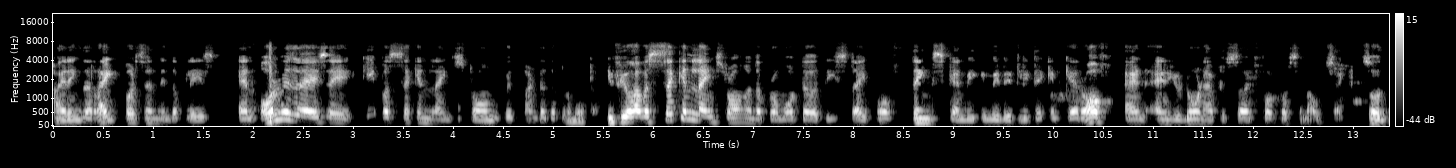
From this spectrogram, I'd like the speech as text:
hiring the right person in the place, and always I say keep a second line strong with under the promoter. If you have a second line strong on the promoter, these type of things can be immediately taken care of, and and you don't have to search for person outside. So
